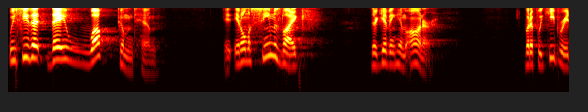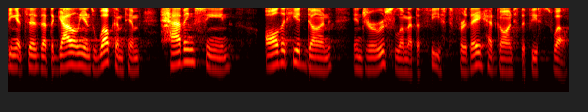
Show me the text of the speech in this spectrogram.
we see that they welcomed him. It, it almost seems like they're giving him honor. But if we keep reading, it says that the Galileans welcomed him, having seen all that he had done in Jerusalem at the feast, for they had gone to the feast as well.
